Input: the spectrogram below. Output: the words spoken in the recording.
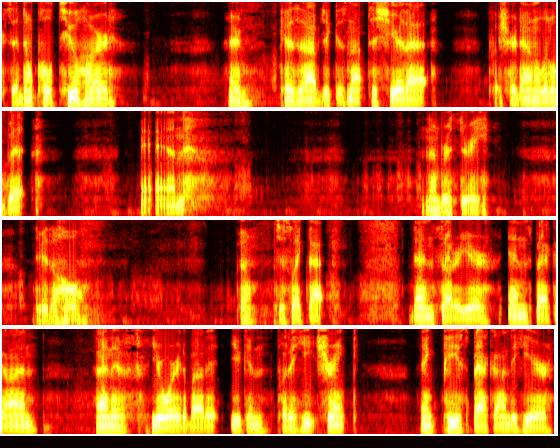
I said don't pull too hard. Because the object is not to shear that. Push her down a little bit. And number three through the hole. Just like that. Then solder your ends back on. And if you're worried about it, you can put a heat shrink ink piece back onto here.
